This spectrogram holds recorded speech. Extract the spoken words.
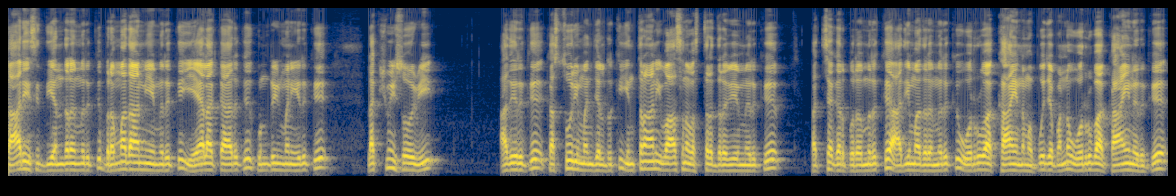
காரிய சித்தி யந்திரம் இருக்குது பிரம்மதானியம் இருக்குது ஏலக்காய் இருக்குது குன்றின்மணி இருக்குது லக்ஷ்மி சோழி அது இருக்குது கஸ்தூரி மஞ்சள் இருக்குது இந்திராணி வாசன வஸ்திர திரவியம் இருக்குது பச்சை கற்பூரம் இருக்குது அதிமதுரம் இருக்குது ஒரு ரூபா காயின் நம்ம பூஜை பண்ண ஒரு ரூபா காயின் இருக்குது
